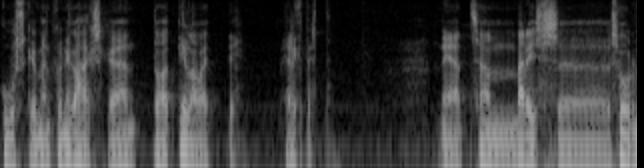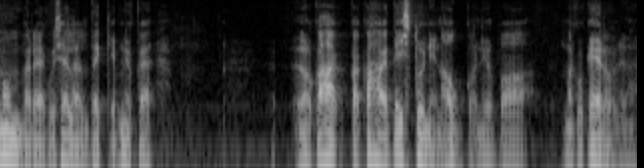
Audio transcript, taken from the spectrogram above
kuuskümmend kuni kaheksakümmend tuhat kilovatti elektrit nii et see on päris äh, suur number ja kui sellel tekib niisugune no kahe, ka kaheteisttunnine auk on juba nagu keeruline.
